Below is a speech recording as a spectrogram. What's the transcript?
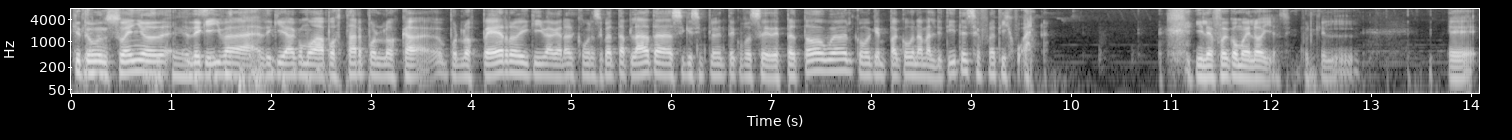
que tuvo un sueño de, que iba de que iba como a apostar por los por los perros y que iba a ganar como no sé cuánta plata, así que simplemente como se despertó, weón, como que empacó una malditita y se fue a Tijuana. y le fue como el hoyo, porque el, eh,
